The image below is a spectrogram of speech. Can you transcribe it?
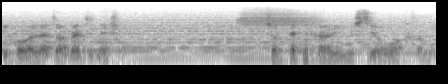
before a letter of resignation. So technically, you still work for me.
